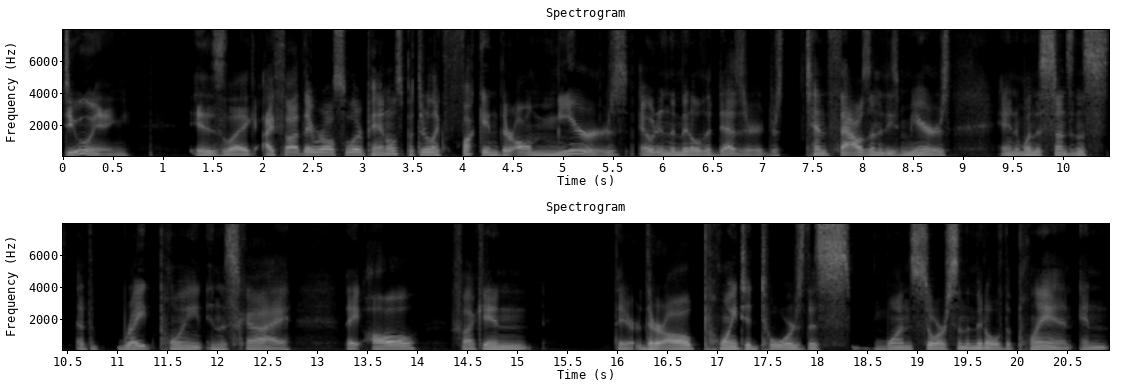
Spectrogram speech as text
doing is like I thought they were all solar panels, but they're like fucking they're all mirrors out in the middle of the desert. There's 10,000 of these mirrors and when the sun's in the at the right point in the sky, they all fucking they're they're all pointed towards this one source in the middle of the plant and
